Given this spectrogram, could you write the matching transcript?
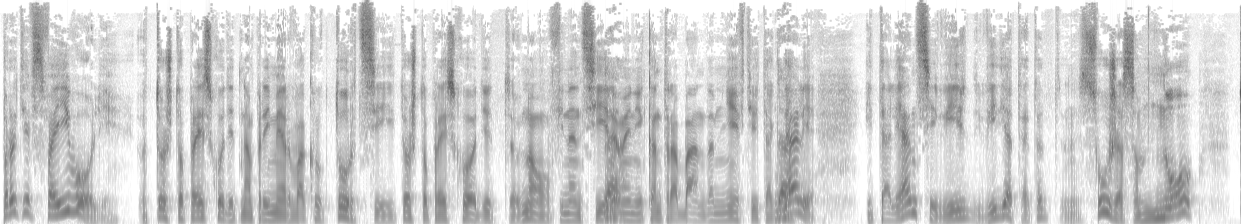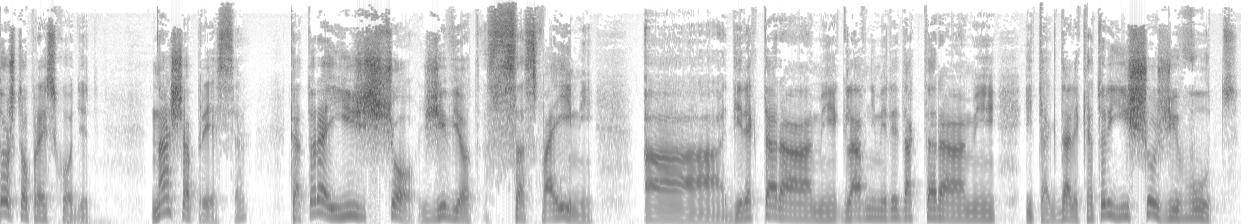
против своей воли. То, что происходит, например, вокруг Турции, то, что происходит, ну, финансирование, контрабандом нефти и так Да. далее, итальянцы ви- видят это с ужасом. Но то, что происходит, наша пресса, которая еще живет со своими а, директорами, главными редакторами и так далее, которые еще живут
